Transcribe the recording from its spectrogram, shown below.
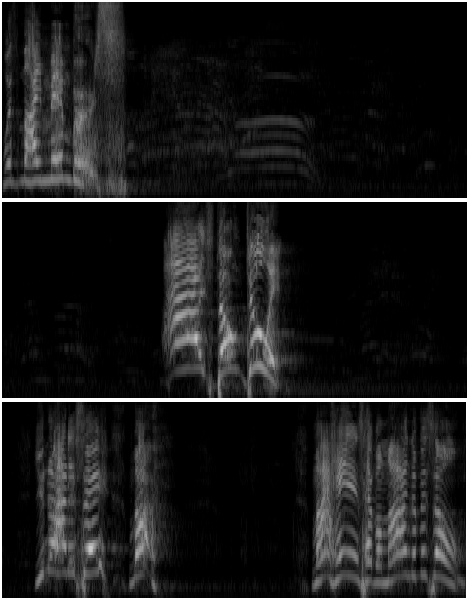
with my members. Eyes don't do it. You know how they say? My, my hands have a mind of its own.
